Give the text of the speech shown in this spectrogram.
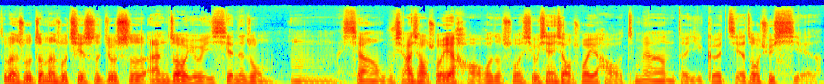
这本书整本书其实就是按照有一些那种嗯，像武侠小说也好，或者说修仙小说也好，这么样的一个节奏去写的。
